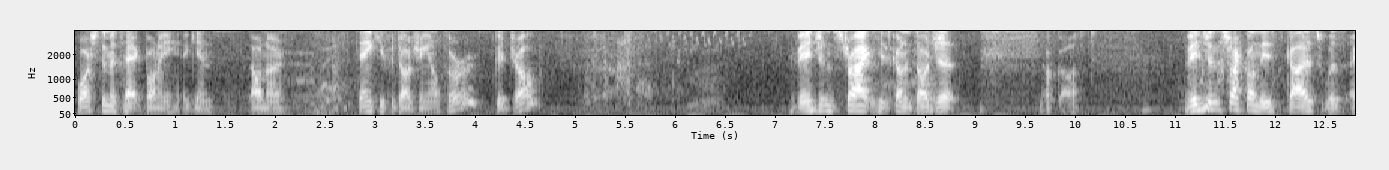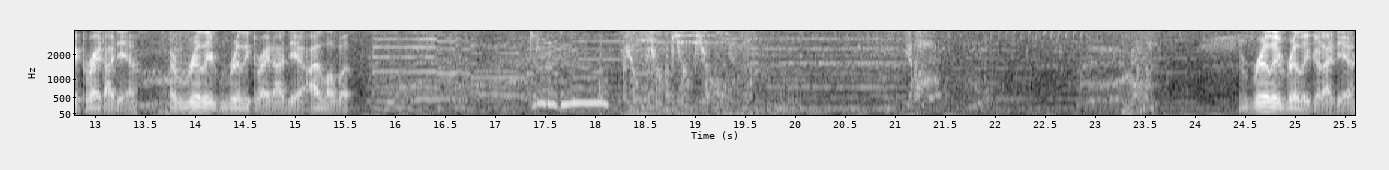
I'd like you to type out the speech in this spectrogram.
Watch them attack Bonnie again. Oh no. Thank you for dodging El Toro. Good job. Vengeance Strike. He's gonna dodge it. Oh god. Vengeance Strike on these guys was a great idea. A really, really great idea. I love it. Really, really good idea.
